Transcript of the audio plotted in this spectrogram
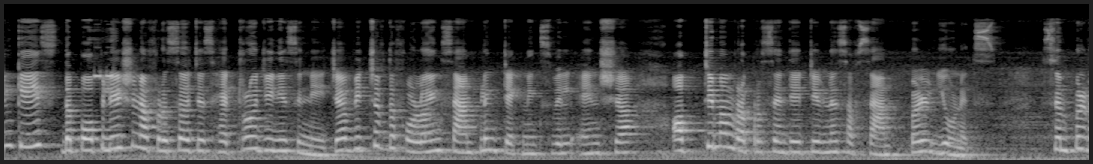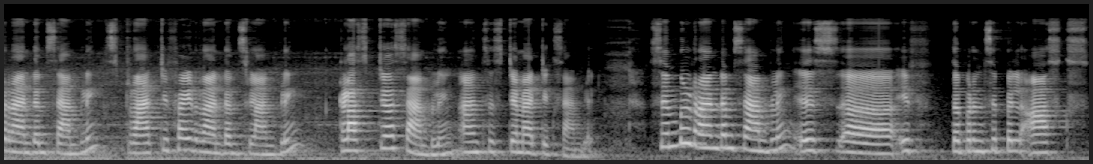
In case the population of research is heterogeneous in nature, which of the following sampling techniques will ensure optimum representativeness of sample units? Simple random sampling, stratified random sampling, cluster sampling and systematic sampling. Simple random sampling is uh, if the principal asks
